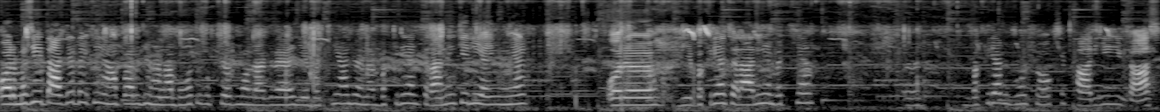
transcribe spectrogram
और मज़ीद आगे देखिए, यहाँ पर जो है ना, बहुत ही खूबसूरत मोल लग रहा है। ये बच्चियाँ जो है ना, बकरियाँ चराने के लिए आई हुई हैं। और ये बकरियाँ चरा रही हैं बच्चियाँ। बकरियाँ भी बहुत शौक से खा रही हैं ये घास।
